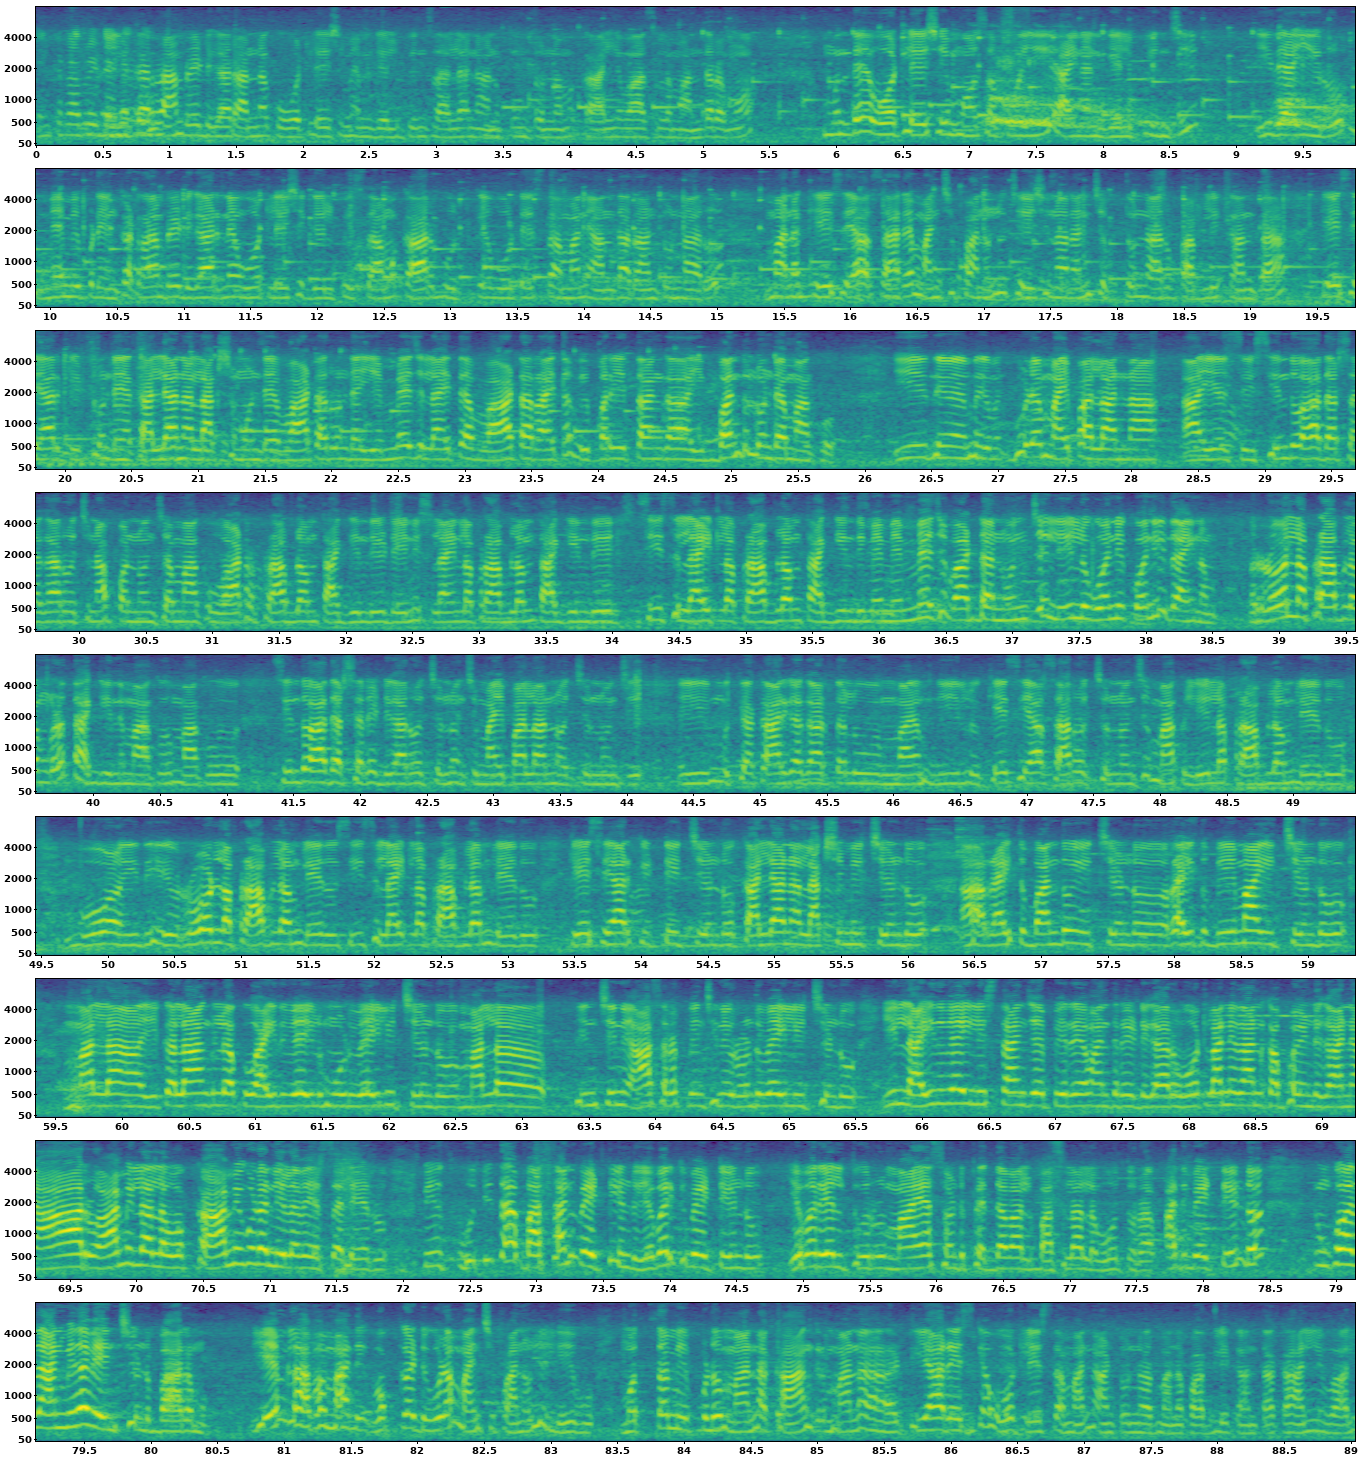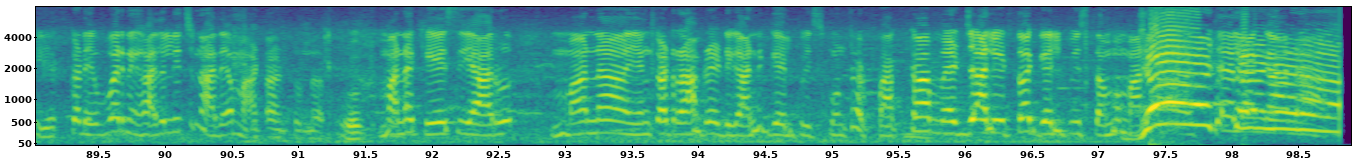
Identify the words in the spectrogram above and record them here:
వెంకట రామరెడ్డి గారు అన్నకు ఓట్లేసి మేము గెలిపించాలని అనుకుంటున్నాము కాలనీ వాసులం అందరము. ముందే ఓట్లేసి మోసపోయి ఆయనను గెలిపించి ఇది అయ్యారు మేము ఇప్పుడు వెంకటరామరెడ్డి గారినే ఓట్లేసి గెలిపిస్తాము కారు గుర్తుకే ఓటేస్తామని అందరు అంటున్నారు. మన కేసీఆర్ సరే మంచి పనులు చేసినారని చెప్తున్నారు పబ్లిక్ అంతా. కేసీఆర్ కిట్ ఉండే కళ్యాణ లక్ష్యం ఉండే వాటర్ ఉండే ఎంఏజీలు అయితే వాటర్ అయితే విపరీతంగా ఇబ్బందులు ఉండే మాకు. ఇది గూడెం మైపాల్ అన్న సింధు ఆదర్శ గారు వచ్చినప్పటి నుంచే మాకు వాటర్ ప్రాబ్లం తగ్గింది డెనిస్ లైన్ల ప్రాబ్లం తగ్గింది సీసీ లైట్ల ప్రాబ్లం తగ్గింది. మేము ఎమ్మేజ్ పడ్డ నుంచి నీళ్ళు కొని కొని ఇది అయినాం రోడ్ల ప్రాబ్లం కూడా తగ్గింది మాకు. మాకు సింధు ఆదర్శ రెడ్డి గారు వచ్చి నుంచి మైపాలాన్ని వచ్చిన నుంచి ఈ ముఖ్య కార్యకర్తలు వీళ్ళు కేసీఆర్ సార్ వచ్చిన నుంచి మాకు నీళ్ళ ప్రాబ్లం లేదు. ఓ ఇది రోడ్ల ప్రాబ్లం లేదు సీసీ లైట్ల ప్రాబ్లం లేదు. కేసీఆర్ కిట్ ఇచ్చిండు కళ్యాణ లక్ష్మి ఇచ్చిండు ఆ, రైతు బంధు ఇచ్చిండు రైతు బీమా ఇచ్చిండు మళ్ళా వికలాంగులకు ఐదు వేలు మూడు వేలు ఇచ్చిండు మళ్ళా పింఛని ఆసర పింఛని రెండు వేలు ఇచ్చిండు. వీళ్ళు ఐదు వేలు ఇస్తా అని చెప్పి రేవంత్ రెడ్డి గారు ఓట్లనే దానికి పోయిండు కానీ ఆరు హామీలలో ఒక్క హామీ కూడా నిలవేర్చలేరు. ఉచిత బస్ అని పెట్టిండు. ఎవరికి పెట్టిండు? ఎవరు వెళ్తుర్రు? మాయాసంటి పెద్దవాళ్ళు బస్సులలో పోతుర్రు. అది పెట్టిండు. ఇంకో దాని మీద పెంచిండు భారము. ఏం లాభం? అది ఒక్కటి కూడా మంచి పనులు లేవు. మొత్తం ఇప్పుడు మన కాంగ్రెస్ మన టీఆర్ఎస్కే ఓట్లు వేస్తామని అంటున్నారు మన పబ్లిక్ అంతా. కాలనీ వాళ్ళు ఎక్కడ ఎవరిని కదిలిచ్చినా అదే మాట అంటున్నారు. మన కేసీఆర్ మన వెంకటరామరెడ్డి గారిని గెలిపించుకుంటారు. పక్కా మెజాలిటీతో గెలిపిస్తాము. మన తెలంగాణ!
